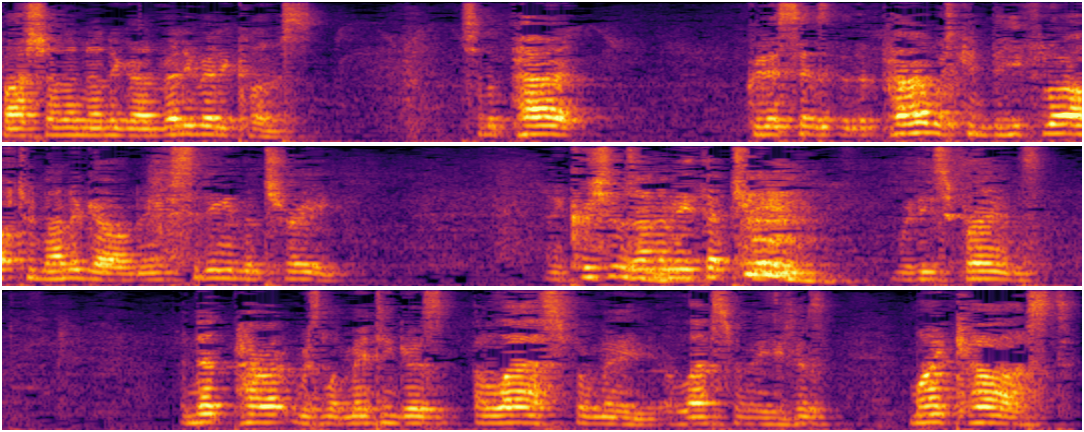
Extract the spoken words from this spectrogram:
Varshana Nandagaon, very, very close. So the parrot Krishna says that the parrot was he flew off to Nandagaon and he was sitting in the tree. And Krishna was underneath that tree with his friends. And that parrot was lamenting, goes, Alas for me, alas for me. He says, My caste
